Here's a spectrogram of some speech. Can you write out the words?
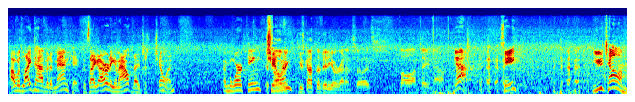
No. I would like to have it a man cave because I already am out there just chilling. I'm working, It's chilling. re- he's got the video running, so it's, it's all on tape now. Yeah. See? You tell him.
